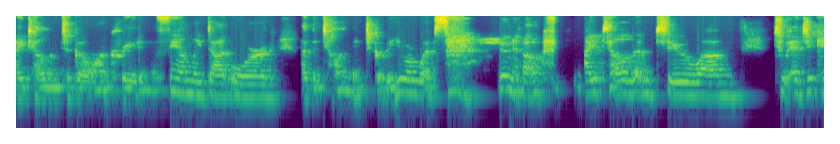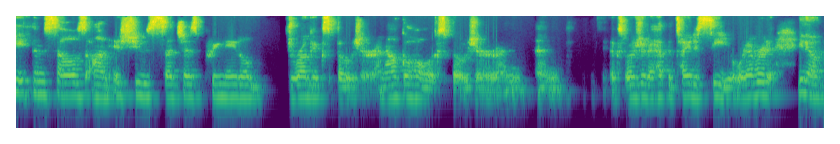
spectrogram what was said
I tell them to go on creatingafamily.org. I've been telling them to go to your website. you know, I tell them to um, to educate themselves on issues such as prenatal drug exposure and alcohol exposure and and exposure to hepatitis C or whatever. It, you know,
